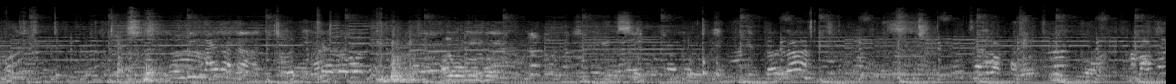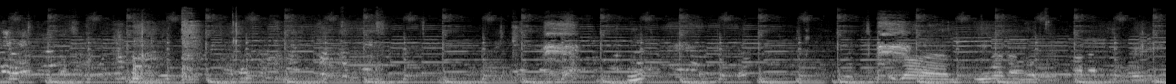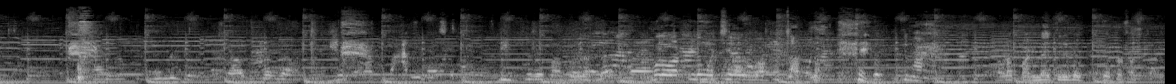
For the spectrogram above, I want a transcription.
सातशे रुपयाची काय बोललो ठरला छान वाटतं. वाटते हे. मला वाटलं मच्छी वापस जात नाही एवढा पडलाय तरी देतच असतात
